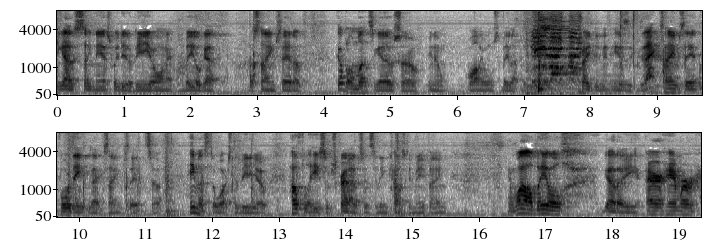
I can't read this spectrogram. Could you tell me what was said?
you guys seen this. We did a video on it. Bill got the same set of a couple of months ago. So, you know, Wally wants to be like the Bill. Traded in his exact same set for the exact same set. So, he must have watched the video. Hopefully, he subscribed since it didn't cost him anything. And while Bill got a air hammer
